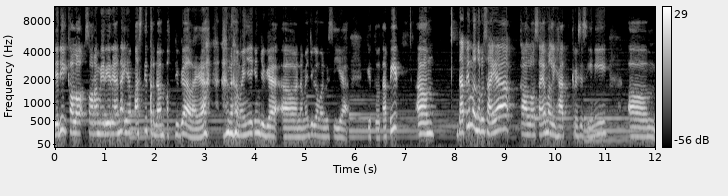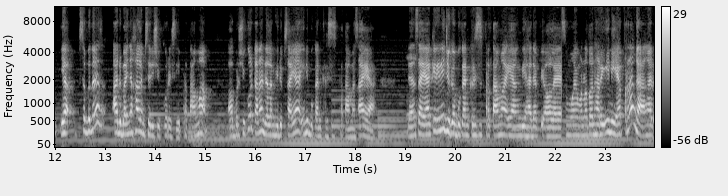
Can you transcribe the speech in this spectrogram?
Jadi kalau seorang Mary Riana ya pasti terdampak juga lah ya. namanya kan juga uh, namanya juga manusia gitu. Tapi um, tapi menurut saya kalau saya melihat krisis ini um, ya sebenarnya ada banyak hal yang bisa disyukuri sih. Pertama uh, bersyukur karena dalam hidup saya ini bukan krisis pertama saya. Dan saya yakin ini juga bukan krisis pertama yang dihadapi oleh semua yang menonton hari ini ya. Pernah nggak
